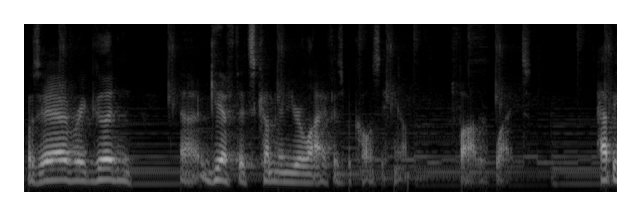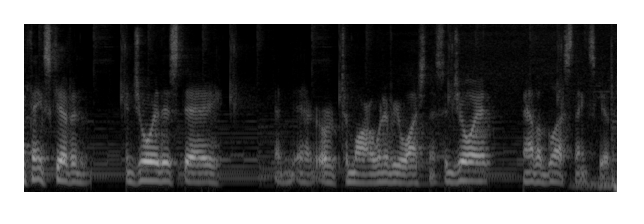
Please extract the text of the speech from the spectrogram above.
Because every good uh, gift that's come into your life is because of Him, Father of lights. Happy Thanksgiving. Enjoy this day and, or tomorrow, whenever you're watching this. Enjoy it and have a blessed Thanksgiving.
